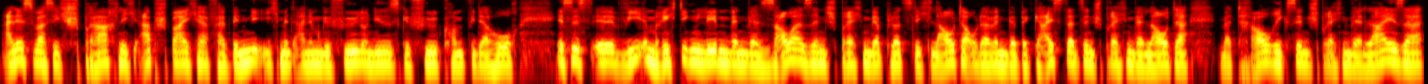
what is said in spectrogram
Alles, was ich sprachlich abspeichere, verbinde ich mit einem Gefühl und dieses Gefühl kommt wieder hoch. Es ist äh, wie im richtigen Leben, wenn wir sauer sind, sprechen wir plötzlich lauter oder wenn wir begeistert sind, sprechen wir lauter. Wenn wir traurig sind, sprechen wir leiser.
